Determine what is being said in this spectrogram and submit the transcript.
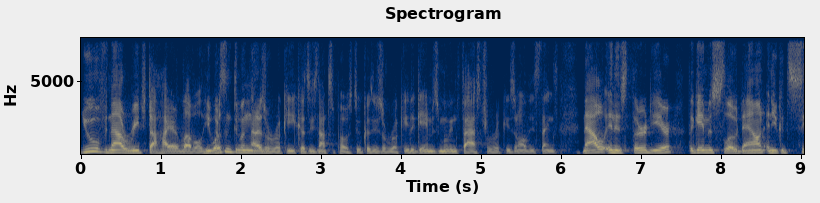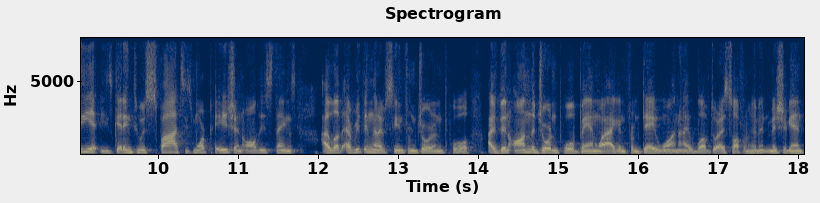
you've now reached a higher level. He wasn't doing that as a rookie because he's not supposed to because he's a rookie. The game is moving fast for rookies and all these things. Now in his third year, the game is slowed down and you could see it. He's getting to his spots. He's more patient, all these things. I love everything that I've seen from Jordan Poole. I've been on the Jordan Poole bandwagon from day one. I loved what I saw from him at Michigan.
